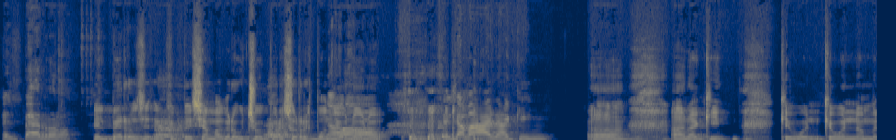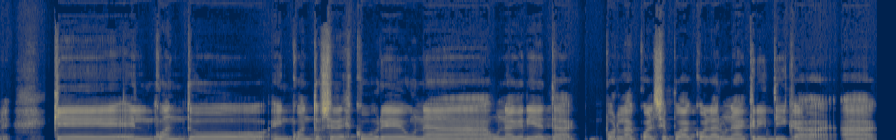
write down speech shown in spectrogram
El perro. El perro se, llama Groucho, por eso respondió, no, no. Se llama Anakin. Ah, Anakin, qué buen, qué buen nombre. Que en cuanto, en cuanto se descubre una, grieta por la cual se pueda colar una crítica a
